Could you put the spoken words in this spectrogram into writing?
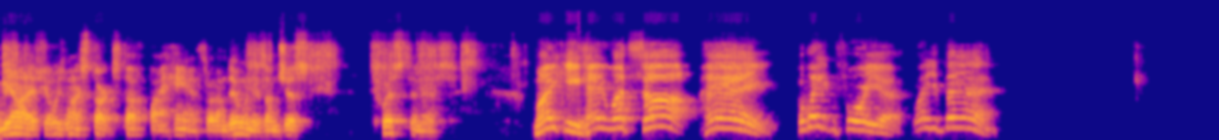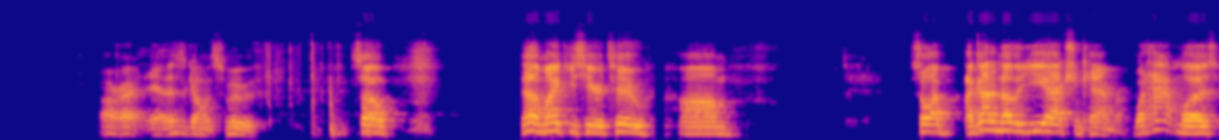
I'll be honest, you always want to start stuff by hand. So what I'm doing is I'm just twisting this. Mikey, hey, what's up? Hey, been waiting for you. Where you been? All right, yeah, this is going smooth. So now that Mikey's here too, um, so I, I got another Yi action camera. What happened was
